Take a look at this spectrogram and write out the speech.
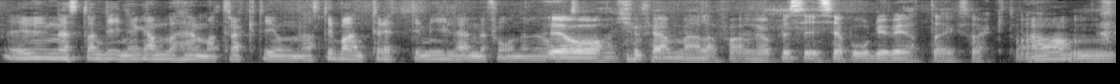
Det är ju nästan dina gamla hemmatrakter Jonas. Det är bara en 30 mil hemifrån eller något. Ja, 25 i alla fall. Ja, precis. Jag borde ju veta exakt. Va? Ja. Mm,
